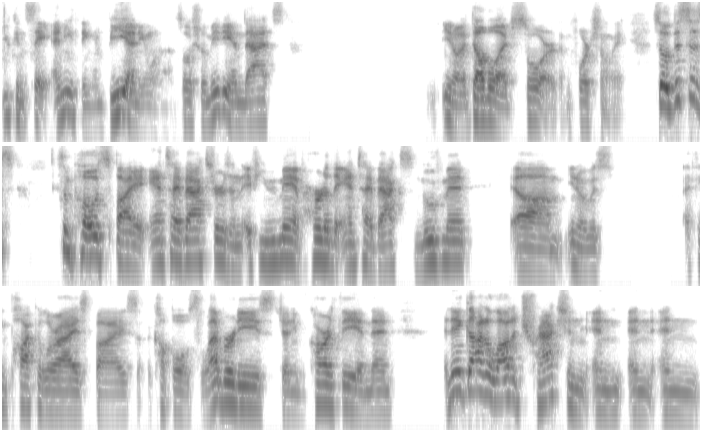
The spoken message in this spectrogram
you can say anything and be anyone on social media and that's you know a double-edged sword unfortunately. So this is some posts by anti-vaxxers and if you may have heard of the anti-vax movement um, you know it was i think popularized by a couple of celebrities jenny mccarthy and then and it got a lot of traction and and and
